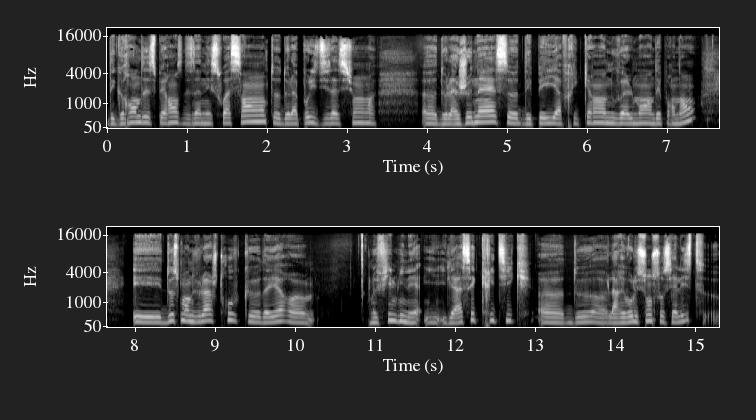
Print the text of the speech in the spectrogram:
des grandes espérances des années 60, de la politisation euh, de la jeunesse des pays africains nouvellement indépendants. Et de ce point de vue-là, je trouve que d'ailleurs... Euh, le film, il est, il est assez critique euh, de euh, la révolution socialiste euh,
